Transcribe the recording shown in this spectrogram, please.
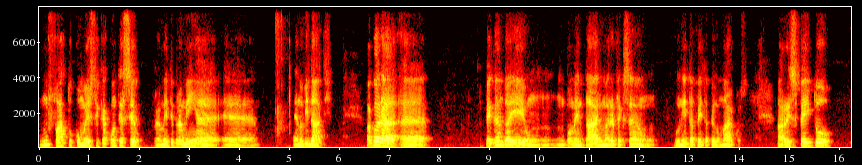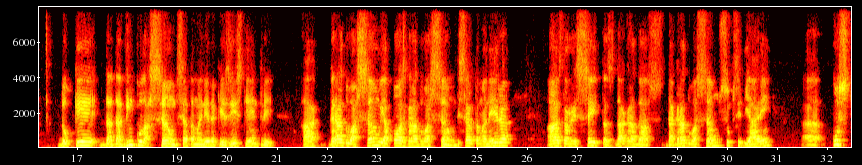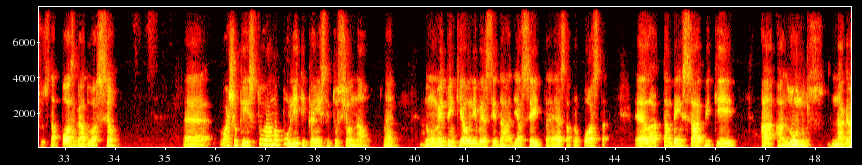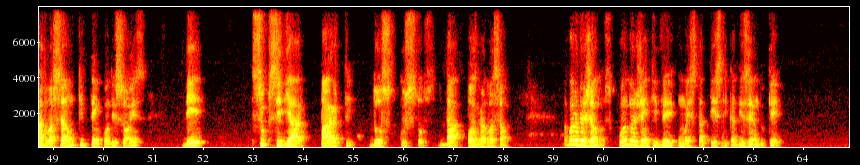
um fato como este que aconteceu. Realmente, para mim, é, é, é, novidade. Agora, é, pegando aí um, um comentário, uma reflexão bonita feita pelo Marcos, a respeito do que da, da, vinculação de certa maneira que existe entre a graduação e a pós-graduação. De certa maneira, as receitas da, gradua da graduação subsidiarem uh, custos da pós-graduação. É, eu acho que isto é uma política institucional. Né? No momento em que a universidade aceita essa proposta, ela também sabe que há alunos na graduação que têm condições de subsidiar parte dos custos da pós-graduação. Agora vejamos, quando a gente vê uma estatística dizendo que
